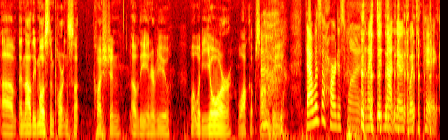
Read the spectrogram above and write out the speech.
Um, and now the most important so- question of the interview: What would your walk-up song be? that was the hardest one and i did not know what to pick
